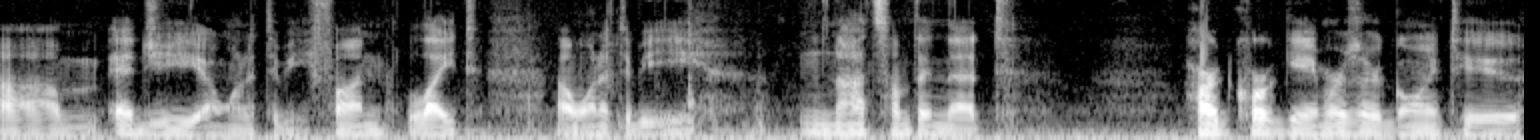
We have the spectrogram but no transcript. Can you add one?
um, edgy. I want it to be fun, light. I want it to be not something that hardcore gamers are going to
